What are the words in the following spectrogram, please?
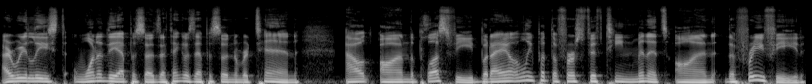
I released one of the episodes. I think it was episode number ten, out on the plus feed. But I only put the first fifteen minutes on the free feed,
